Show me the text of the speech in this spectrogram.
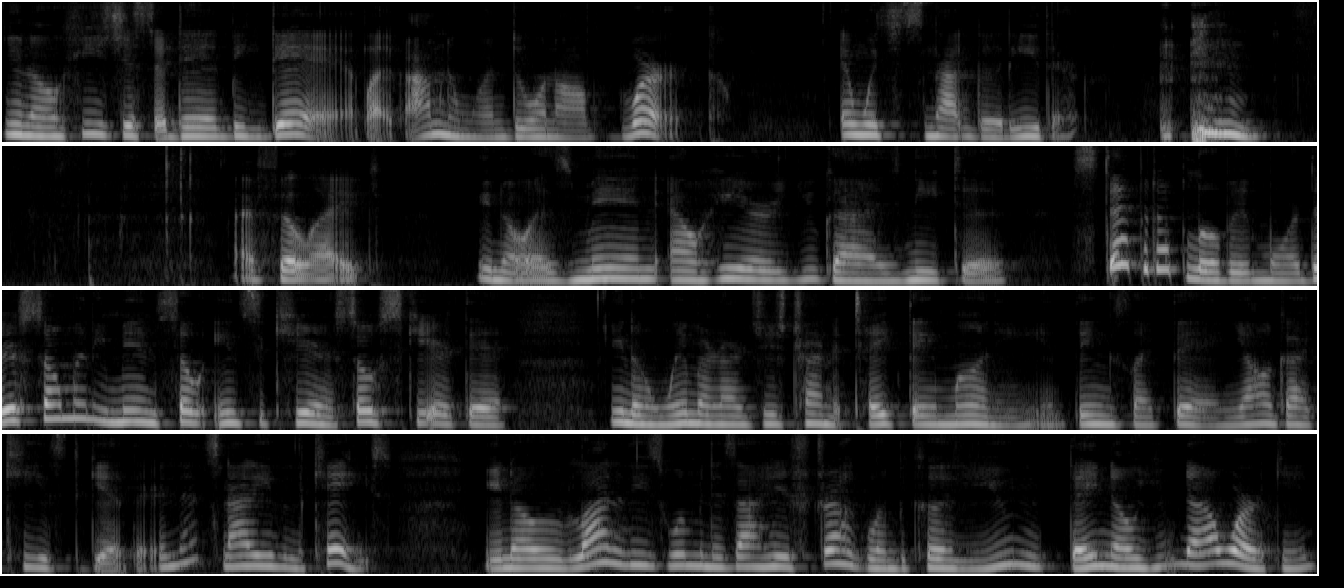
you know, he's just a deadbeat dad. Like, I'm the one doing all the work. And which is not good either. I feel like, you know, as men out here, you guys need to step it up a little bit more. There's so many men so insecure and so scared that, you know, women are just trying to take their money and things like that. And y'all got kids together. And that's not even the case. You know, a lot of these women is out here struggling because you they know you not working.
